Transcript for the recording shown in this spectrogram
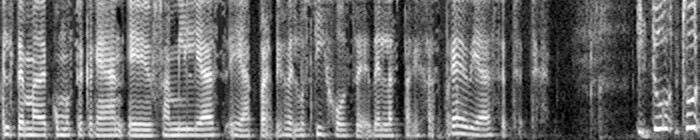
el tema de cómo se crean eh, familias eh, a partir de los hijos de, de las parejas previas, etcétera. Y tú, tú,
